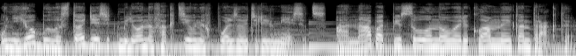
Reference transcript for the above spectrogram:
У нее было 110 миллионов активных пользователей в месяц. Она подписывала новые рекламные контракты,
